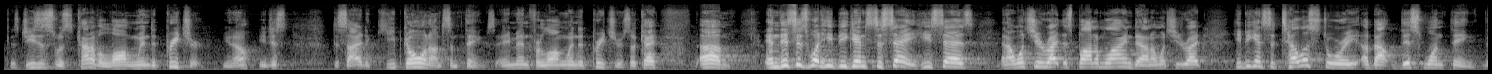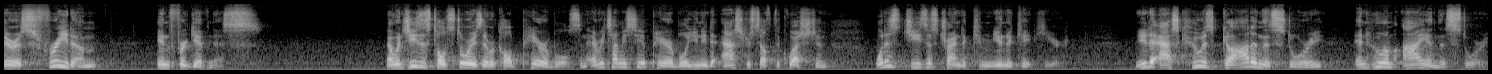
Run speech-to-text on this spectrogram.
because Jesus was kind of a long winded preacher, you know? He just decided to keep going on some things. Amen for long winded preachers, okay? Um, and this is what he begins to say. He says, and I want you to write this bottom line down. I want you to write, he begins to tell a story about this one thing there is freedom in forgiveness. Now, when Jesus told stories, they were called parables. And every time you see a parable, you need to ask yourself the question what is Jesus trying to communicate here? You need to ask who is God in this story and who am I in this story?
